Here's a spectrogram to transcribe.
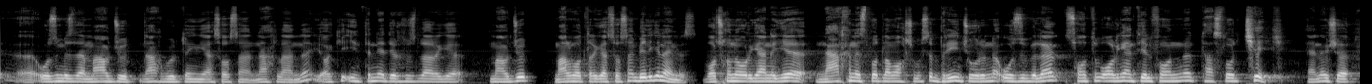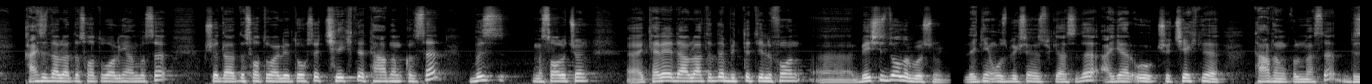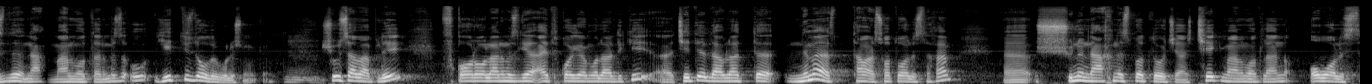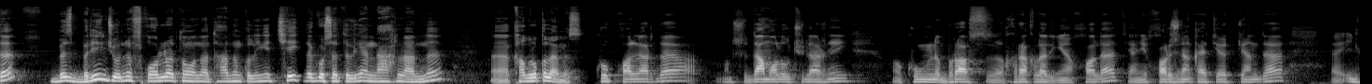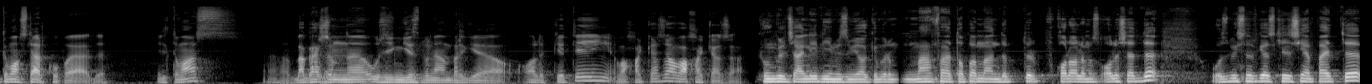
o'zimizda mavjud narx byulleteniga asosan narxlarni yoki internet resurslariga mavjud ma'lumotlarga asosan belgilaymiz. Bojxona organiga narxini isbotlamoqchi bo'lsa birinchi o'rinda o'zi bilan sotib olgan telefonni tasdiqlovchi chek ya'ni o'sha qaysi davlatda sotib olgan bo'lsa o'sha davlatda sotib olgan to'g'risida chekni taqdim qilsa biz misol uchun e, koreya davlatida bitta telefon e, besh yuz dollar bo'lishi mumkin. Lekin o'zbekiston respublikasida agar u o'sha chekni taqdim qilmasa bizni ma'lumotlarimizda u yetti yuz dollar bo'lishi mumkin. Hmm. shu sababli fuqarolarimizga aytib qo'ygan bo'lardiki e, chet el davlatda nima tovar sotib olishsa ham shuni narxini isbotlovchi chek ma'lumotlarini olib olishsa biz birinchi o'rinda fuqarolar tomonidan taqdim qilingan chekda ko'rsatilgan narxlarni qabul qilamiz. Ko'p hollarda shu dam oluvchilarning uh, ko'ngli biroz uh, xira qiladigan holat ya'ni xorijdan qaytayotganda uh, iltimoslar ko'payadi. Iltimos bagajimni o'zingiz bilan birga olib keting va hokazo va hokazo. Ko'ngilchanlik deymizmi yoki bir manfaat topaman deb turib fuqarolarimiz olishadida o'zbekiston respublikasi kelishgan paytda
